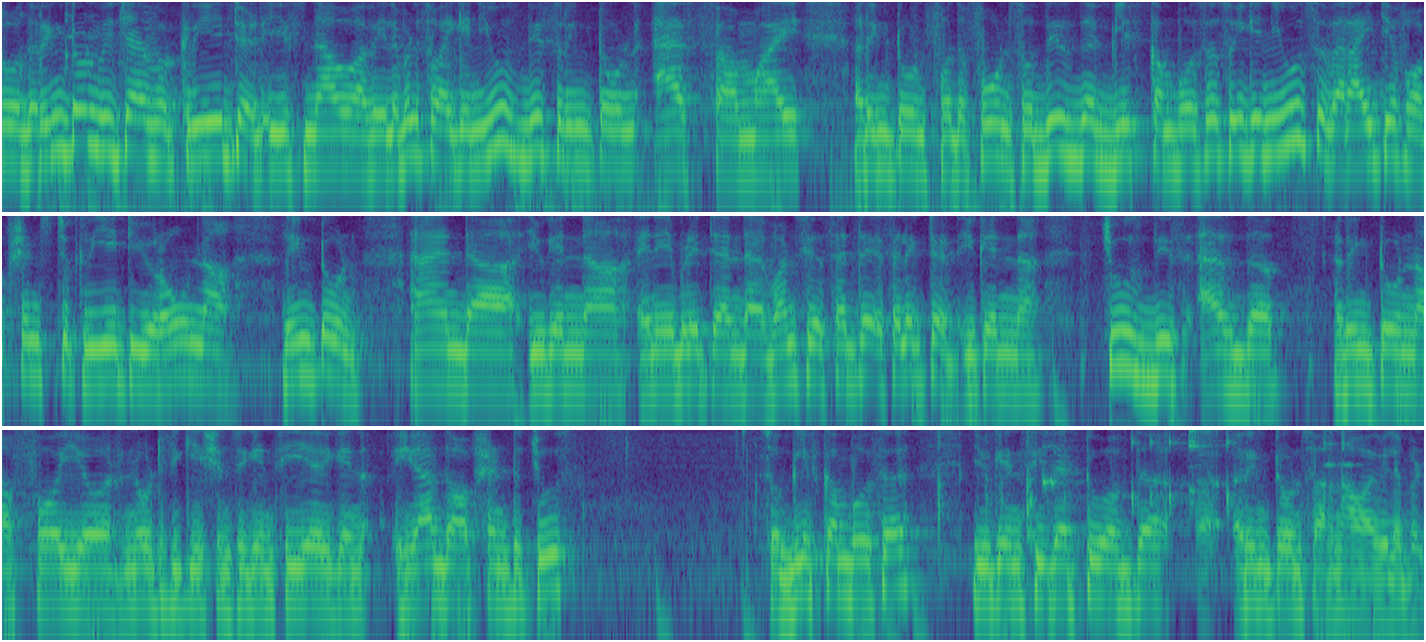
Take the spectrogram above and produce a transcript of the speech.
so the ringtone which I have created is now available so I can use this ringtone as uh, my ringtone for the phone. So this is the glyph composer. So you can use a variety of options to create your own uh, ringtone. And uh, you can uh, enable it. And uh, once you're selected you can uh, choose this as the ringtone for your notifications. You can see here you can you have the option to choose. So glyph composer you can see that two of the uh, ringtones are now available.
